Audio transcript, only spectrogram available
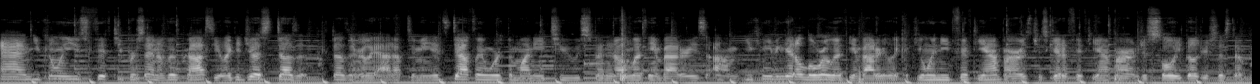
and you can only use 50% of the capacity. Like it just doesn't doesn't really add up to me. It's definitely worth the money to spend it on lithium batteries. Um, you can even get a lower lithium battery. Like if you only need 50 amp hours, just get a 50 amp hour and just slowly build your system.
